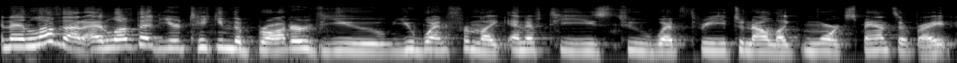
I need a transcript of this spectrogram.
And I love that. I love that you're taking the broader view. You went from like NFTs to Web3 to now like more expansive, right?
